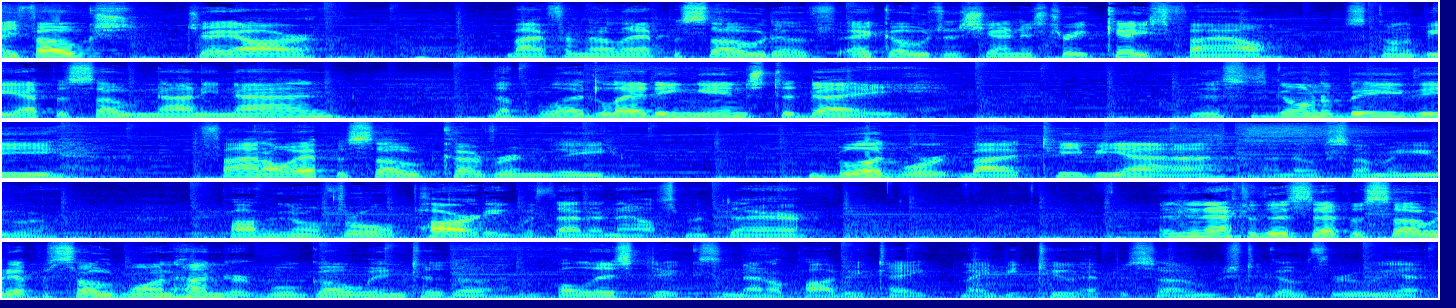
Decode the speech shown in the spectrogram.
Hey folks, JR back for another episode of Echoes of Shannon Street Case File. It's going to be episode 99. The bloodletting ends today. This is going to be the final episode covering the blood work by TBI. I know some of you are probably going to throw a party with that announcement there. And then after this episode, episode 100, we'll go into the ballistics, and that'll probably take maybe two episodes to go through it.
